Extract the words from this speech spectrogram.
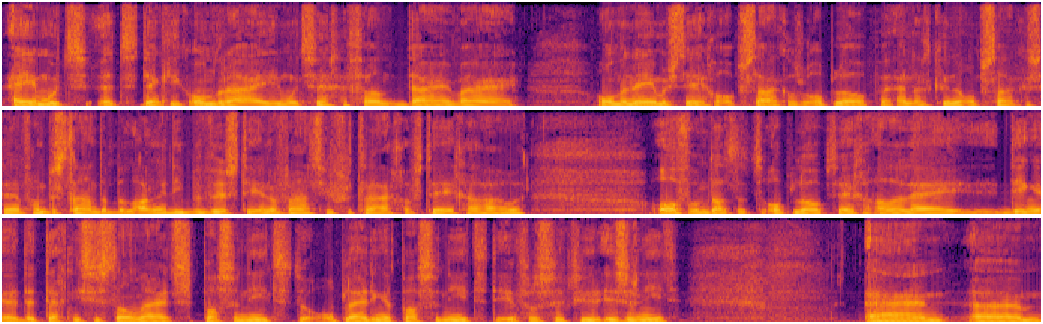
En je moet het, denk ik, omdraaien. Je moet zeggen van daar waar ondernemers tegen obstakels oplopen... en dat kunnen obstakels zijn van bestaande belangen... die bewust de innovatie vertragen of tegenhouden... Of omdat het oploopt tegen allerlei dingen. De technische standaards passen niet, de opleidingen passen niet... de infrastructuur is er niet. En ehm,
